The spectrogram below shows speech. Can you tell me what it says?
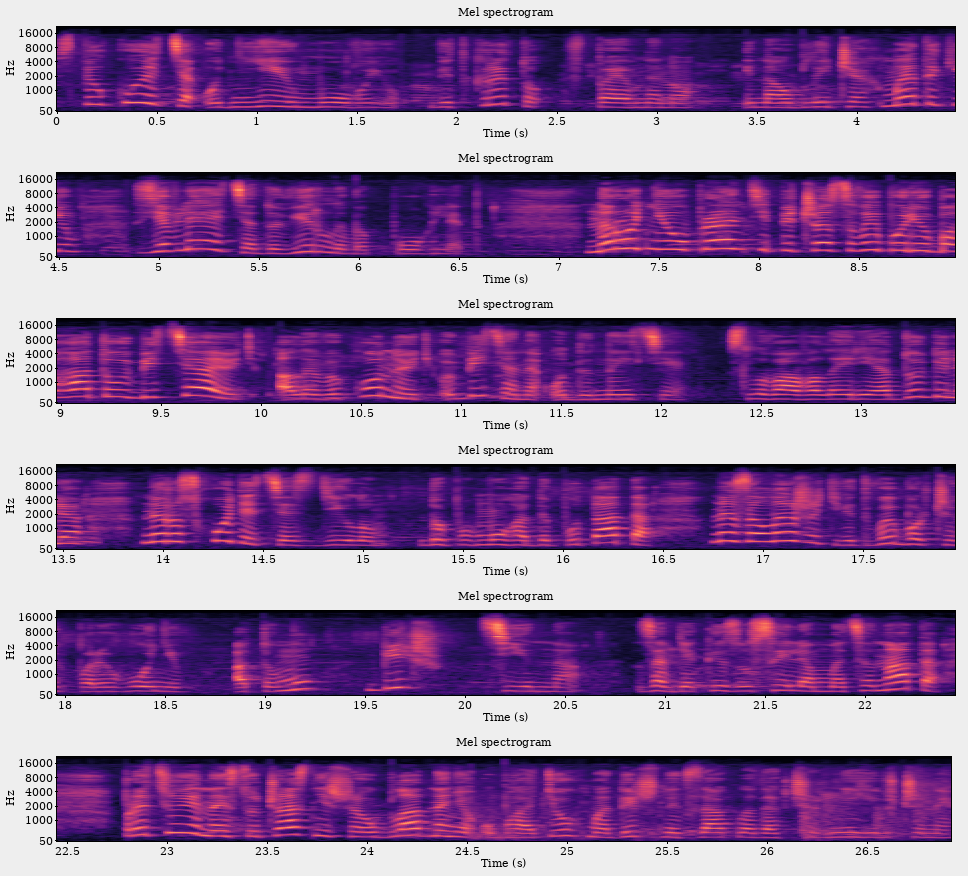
спілкуються однією мовою – відкрито, впевнено. І на обличчях медиків з'являється довірливий погляд. Народні обранці під час виборів багато обіцяють, але виконують обіцяне одиниці. Слова Валерія Дубіля не розходяться з ділом. Допомога депутата не залежить від виборчих перегонів, а тому більш цінна. Завдяки зусиллям мецената працює найсучасніше обладнання у багатьох медичних закладах Чернігівщини,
